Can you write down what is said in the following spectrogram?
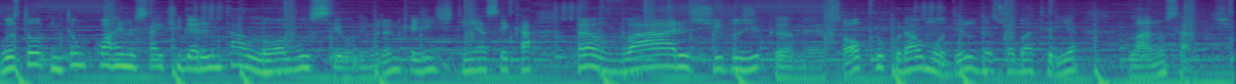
Gostou? Então corre no site e garanta logo o seu. Lembrando que a gente tem ACK para vários tipos de câmera, é só procurar o modelo da sua bateria lá no site.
